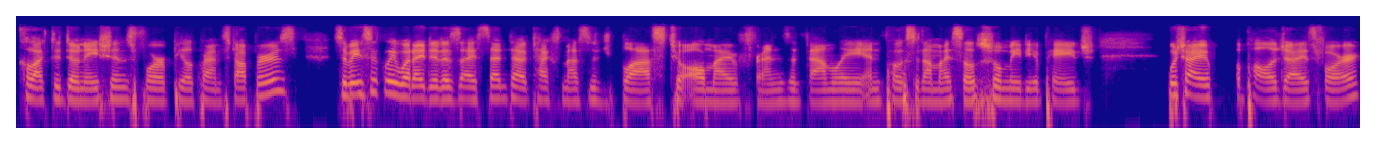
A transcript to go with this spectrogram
collected donations for Peel Crime Stoppers. So basically, what I did is I sent out text message blasts to all my friends and family and posted on my social media page which I apologize for,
